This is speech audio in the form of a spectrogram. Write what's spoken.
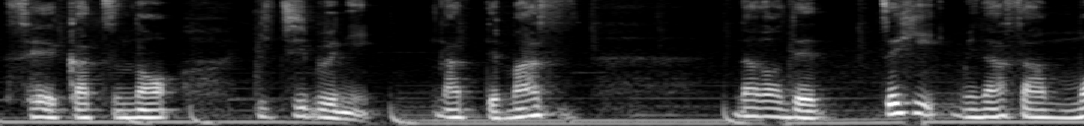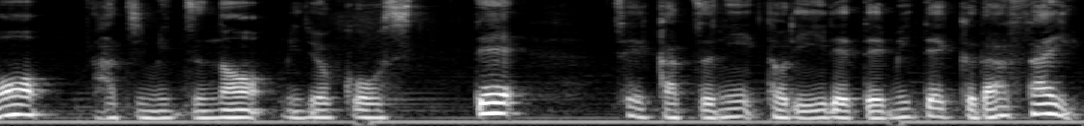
生活の一部になってますなのでぜひ皆さんも蜂蜜の魅力を知って生活に取り入れてみてください。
